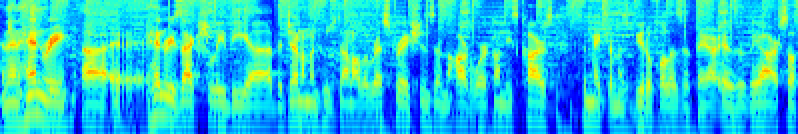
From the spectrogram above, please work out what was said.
And then Henry, uh, Henry's actually the uh, the gentleman who's done all the restorations and the hard work on these cars to make them as beautiful as they are. As they are. So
